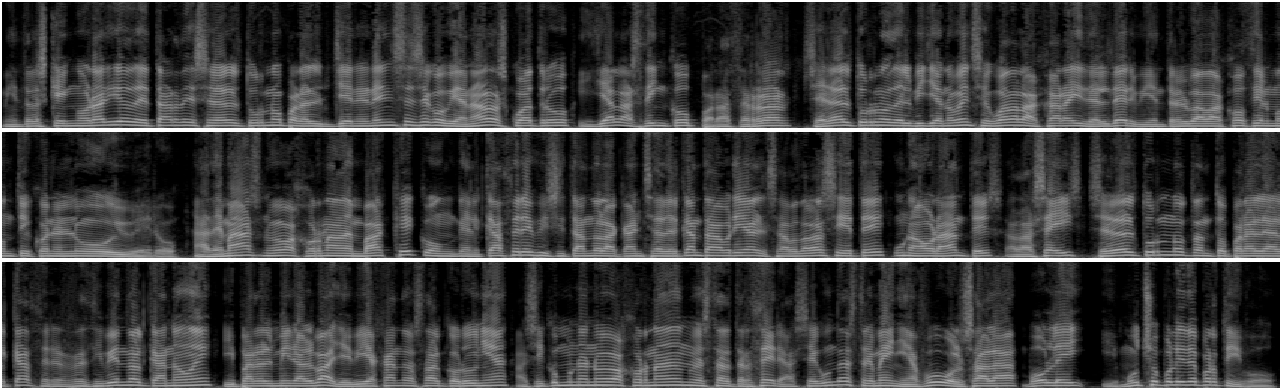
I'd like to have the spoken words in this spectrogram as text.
mientras que en horario de tarde será el turno para el generense segoviano a las 4 y ya a las 5 para cerrar será el turno del villanovense Guadalajara y del derby entre el Badajoz y el Montijo en el Nuevo Ibero. Además, nueva jornada en básquet con el Cáceres visitando la cancha del Cantabria el sábado a las 7, una hora antes, a las 6, será el turno tanto para el Alcáceres recibiendo al Canoe y para el Miralvalle viajando hasta el Coruña, así como una nueva jornada en nuestra tercera, segunda extremeña, fútbol sala, volei y mucho polideportivo.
